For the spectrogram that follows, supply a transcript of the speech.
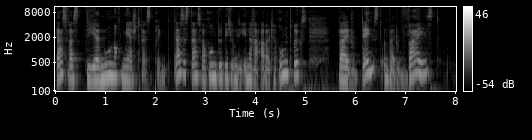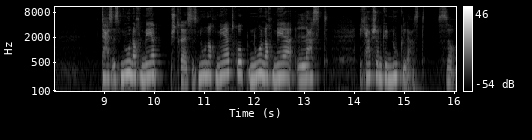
das, was dir nur noch mehr Stress bringt. Das ist das, warum du dich um die innere Arbeit herumdrückst, weil du denkst und weil du weißt, dass es nur noch mehr Stress, es ist nur noch mehr Druck, nur noch mehr Last. Ich habe schon genug Last. So.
